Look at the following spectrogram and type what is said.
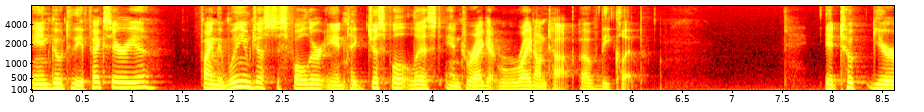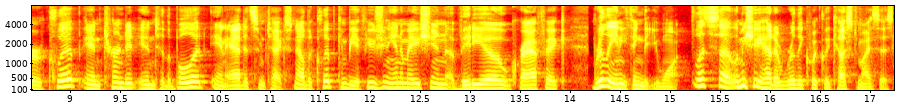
And go to the effects area, find the William Justice folder and take just bullet list and drag it right on top of the clip it took your clip and turned it into the bullet and added some text. Now the clip can be a fusion animation, a video, graphic, really anything that you want. Let's uh, let me show you how to really quickly customize this.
